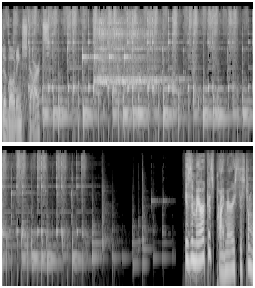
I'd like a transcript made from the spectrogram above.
the voting starts. Is America's primary system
